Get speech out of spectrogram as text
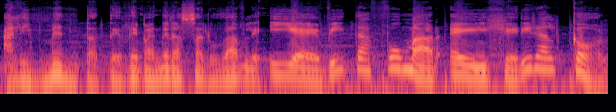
aliméntate de manera saludable y evita fumar e ingerir alcohol.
